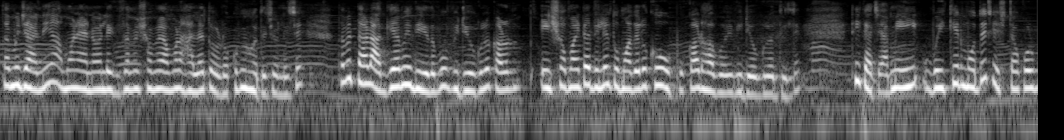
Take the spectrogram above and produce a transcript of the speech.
তো আমি জানি আমার অ্যানুয়াল এক্সামের সময় আমার হালাত ওরকমই হতে চলেছে। তবে তার আগে আমি দিয়ে দেবো ভিডিওগুলো কারণ এই সময়টা দিলে তোমাদেরও খুব উপকার হবে ওই ভিডিওগুলো দিলে। ঠিক আছে, আমি এই উইকের মধ্যে চেষ্টা করব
